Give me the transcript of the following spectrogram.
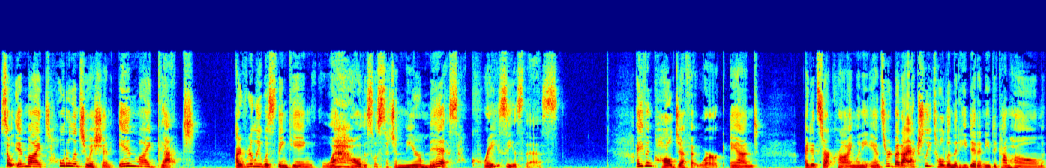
So, in my total intuition, in my gut, I really was thinking, wow, this was such a near miss. How crazy is this? I even called Jeff at work and I did start crying when he answered, but I actually told him that he didn't need to come home.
